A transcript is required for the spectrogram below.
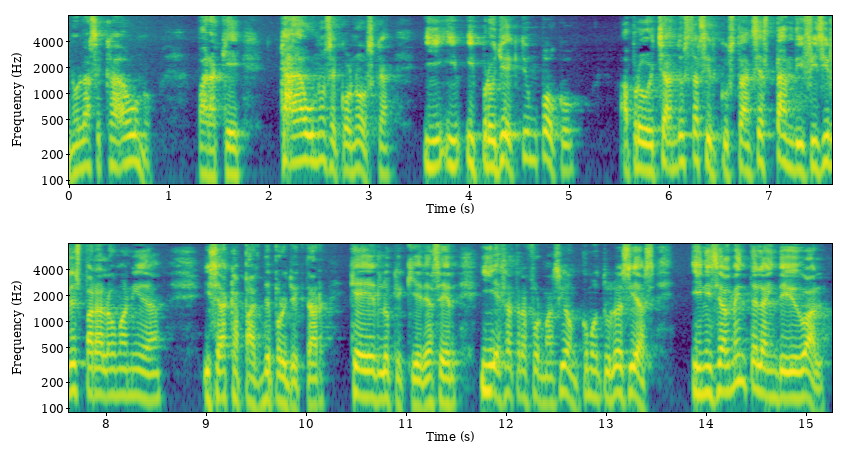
no lo hace cada uno? Para que cada uno se conozca y proyecte un poco aprovechando estas circunstancias tan difíciles para la humanidad y sea capaz de proyectar qué es lo que quiere hacer y esa transformación, como tú lo decías, inicialmente la individual,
